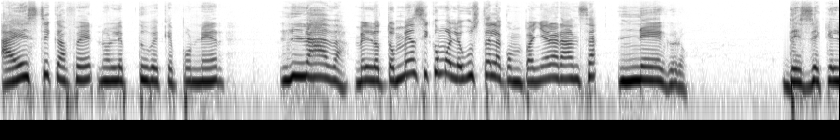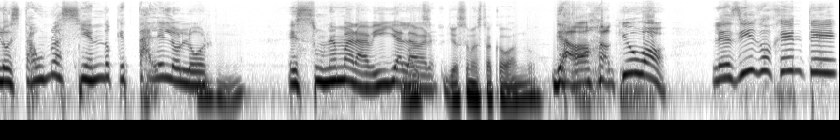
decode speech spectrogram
A este café no le tuve que poner nada. Me lo tomé así como le gusta a la compañera Aranza, negro desde que lo está uno haciendo, ¿qué tal el olor? Es una maravilla, la No, verdad. Ya se me está acabando. Ya, ¿qué hubo? Les digo, gente,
